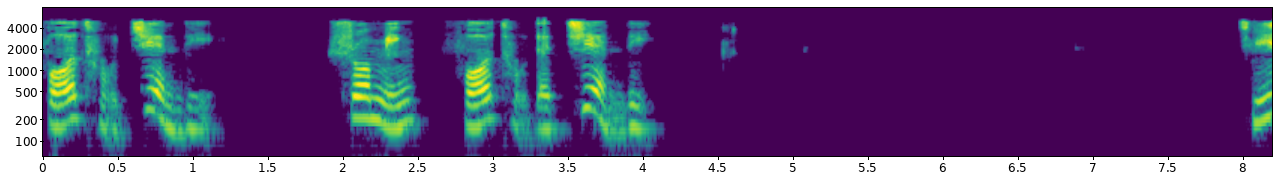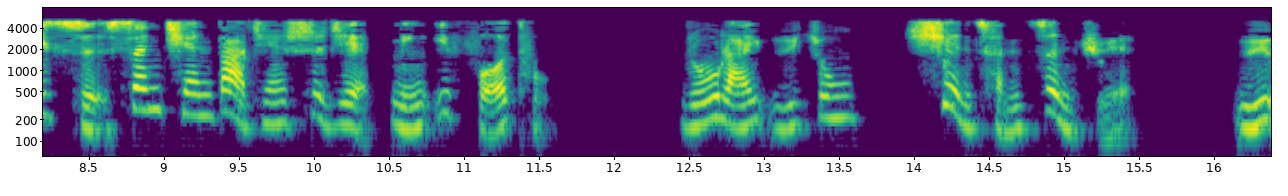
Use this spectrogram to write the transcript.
佛土建立，说明佛土的建立。即此三千大千世界名一佛土，如来于中现成正觉，于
